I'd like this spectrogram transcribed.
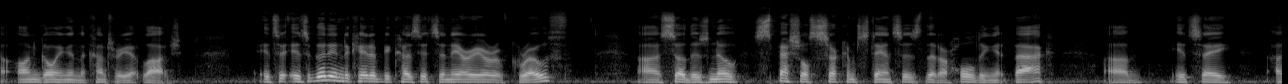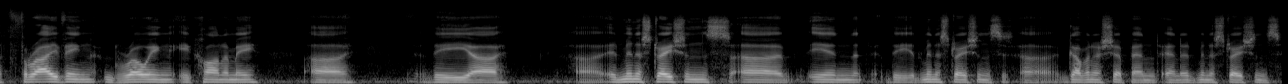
uh, ongoing in the country at large. It's a, it's a good indicator because it's an area of growth, uh, so there's no special circumstances that are holding it back. Um, it's a, a, thriving, growing economy. Uh, the uh, uh, administrations in the administration's governorship and, and administrations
